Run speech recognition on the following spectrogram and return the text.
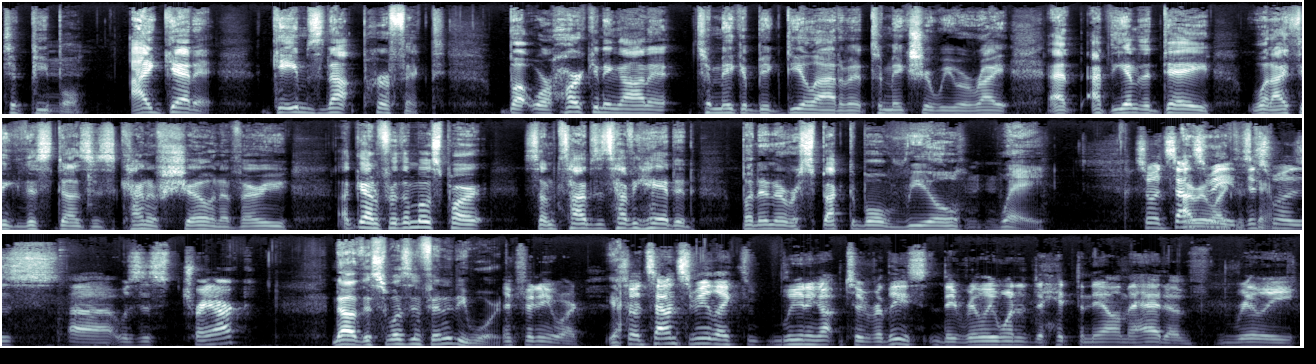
to people. Mm-hmm. I get it. Game's not perfect, but we're harkening on it to make a big deal out of it to make sure we were right. At at the end of the day, what I think this does is kind of show in a very again, for the most part, sometimes it's heavy-handed, but in a respectable, real mm-hmm. way. So it sounds really to me like this, this was uh was this Treyarch? No, this was Infinity Ward. Infinity Ward. Yeah. So it sounds to me like leading up to release, they really wanted to hit the nail on the head of really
